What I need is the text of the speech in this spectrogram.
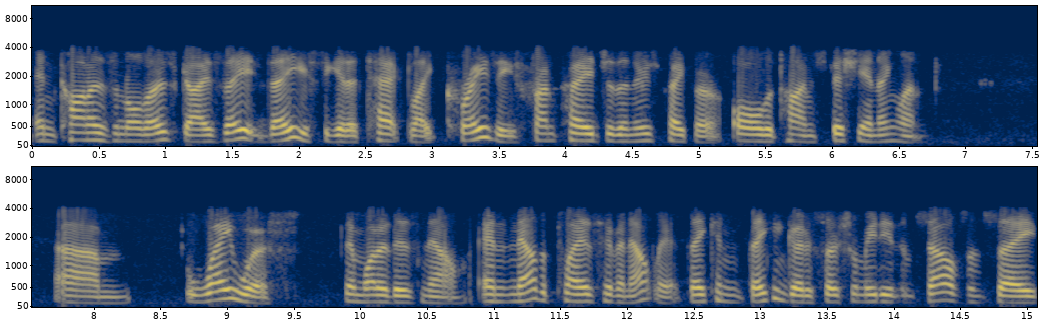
and Connors and all those guys, they they used to get attacked like crazy, front page of the newspaper all the time, especially in England. Um, way worse than what it is now. And now the players have an outlet. They can they can go to social media themselves and say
